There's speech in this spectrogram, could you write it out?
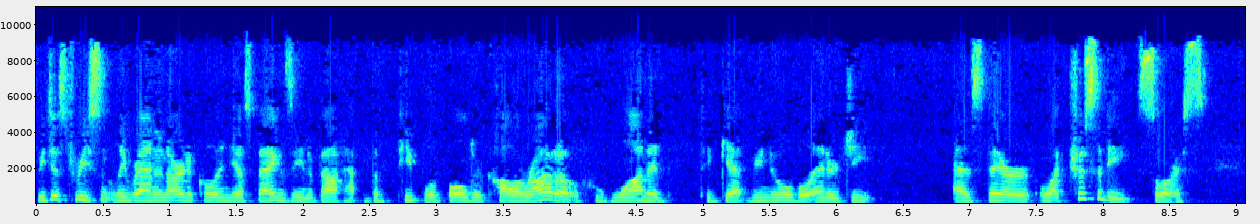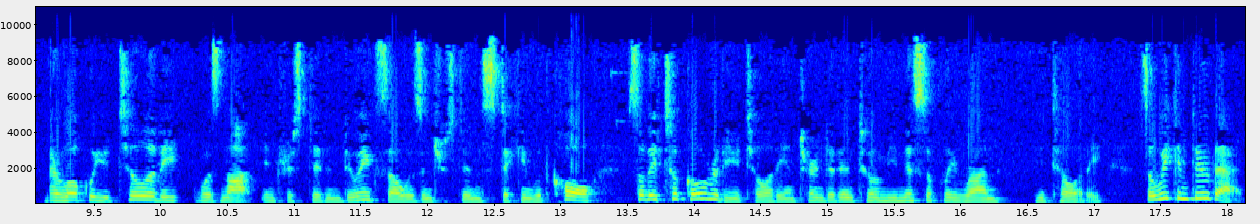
We just recently ran an article in Yes Magazine about the people of Boulder, Colorado, who wanted to get renewable energy as their electricity source. Their local utility was not interested in doing so, was interested in sticking with coal. So they took over the utility and turned it into a municipally run utility. So we can do that.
